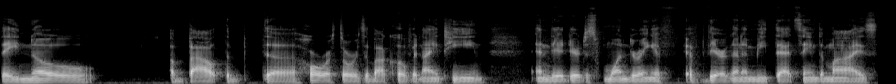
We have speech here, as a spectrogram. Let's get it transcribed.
they know about the the horror stories about COVID nineteen, and they're they're just wondering if if they're going to meet that same demise.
